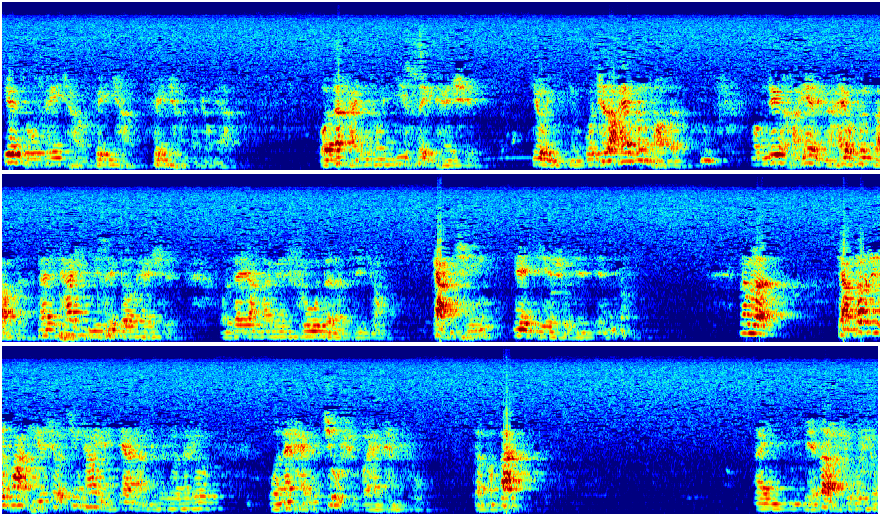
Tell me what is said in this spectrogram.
阅读非常非常非常的重要。我的孩子从一岁开始就已经，我知道还有更早的，我们这个行业里面还有更早的，但是他是一岁多开始，我在让他跟书的这种感情链接首先建立。那么讲到这个话题的时候，经常有家长就会说：“他说我那孩子就是不爱看书。”怎么办？哎，别的老师会说，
